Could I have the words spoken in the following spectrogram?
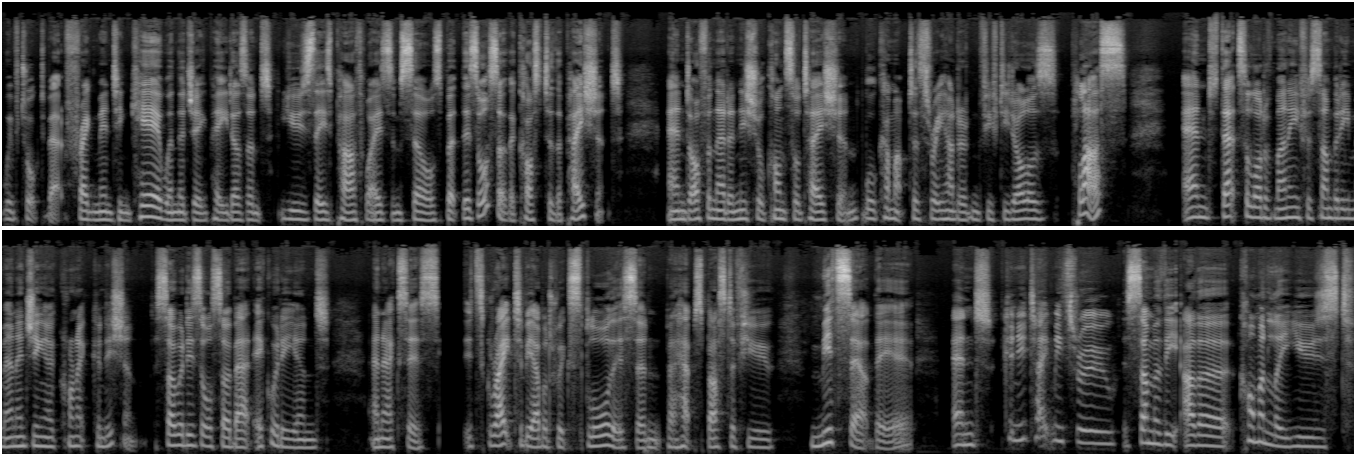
we've talked about fragmenting care when the GP doesn't use these pathways themselves, but there's also the cost to the patient. And often that initial consultation will come up to $350 plus, And that's a lot of money for somebody managing a chronic condition. So it is also about equity and, and access it's great to be able to explore this and perhaps bust a few myths out there. And can you take me through some of the other commonly used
